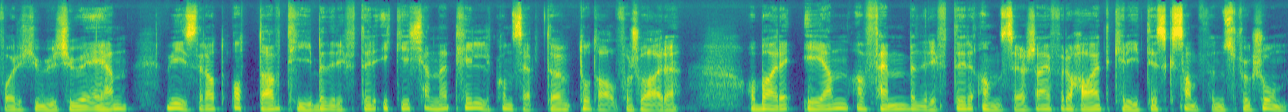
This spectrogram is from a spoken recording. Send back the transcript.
for 2021 viser at åtte av ti bedrifter ikke kjenner til konseptet totalforsvaret, og bare én av fem bedrifter anser seg for å ha et kritisk samfunnsfunksjon.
